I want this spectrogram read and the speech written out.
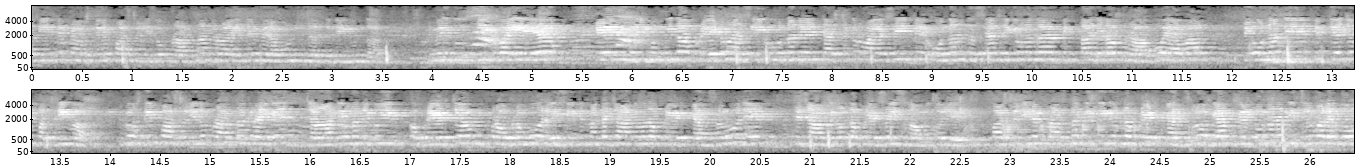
ਹੁੰਦਾ ਸੀ ਤੇ ਮੈਂ ਉਸ ਪਾਸਟਰ ਜੀ ਤੋਂ ਪ੍ਰਾਰਥਨਾ ਕਰਵਾਈ ਤੇ ਮੇਰਾ ਹੁਣ ਦਰਦ ਨਹੀਂ ਹੁੰਦਾ। ਤੇ ਮੇਰੀ ਦੂਸਰੀ ਗਵਾਹੀ ਇਹ ਆ ਕਿ ਮੇਰੀ ਮੰਮੀ ਦਾ ਆਪਰੇਟ ਹੋਣਾ ਸੀ, ਉਹਨਾਂ ਨੇ ਟੈਸਟ ਕਰਵਾਇਆ ਸੀ ਤੇ ਉਹਨਾਂ ਨੂੰ ਦੱਸਿਆ ਸੀ ਕਿ ਉਹਨਾਂ ਦਾ ਪਿੱਤਾ ਜਿਹੜਾ ਖਰਾਬ ਹੋਇਆ ਵਾ ਤੇ ਉਹਨਾਂ ਦੇ ਪਿੱਤੇ 'ਚ ਪੱਥਰੀ ਵਾ। ਮੈਂ ਉਸ ਪਾਸਟਰ ਜੀ ਤੋਂ ਪ੍ਰਾਰਥਨਾ ਕਰਾਈ ਕਿ ਜਾਂ ਤੇ ਉਹਨਾਂ ਦੇ ਕੋਈ ਆਪਰੇਟ 'ਚ ਪ੍ਰੋਬਲਮ ਹੋ ਰਹੀ ਸੀ ਤੇ ਮੈਂ ਕਿਹਾ ਜਾਂ ਤੇ ਉਹਦਾ ਆਪਰੇਟ ਕੈਂਸਲ ਹੋ ਜੇ ਤੇ ਜਾਂ ਫਿਰ ਉਹਦਾ ਆਪਰੇਟ ਸਹੀ ਸਲਾਮਤ ਹੋ ਜੇ। ਪਾਸਟਰ ਜੀ ਨੇ ਪ੍ਰਾਰਥਨਾ ਕੀਤੀ ਕਿ ਉਹਦਾ ਆਪਰੇਟ ਕੈਂਸਲ ਹੋ ਗਿਆ, ਫਿਰ ਤੋਂ ਉਹਨਾਂ ਨੇ ਟੀਚਰ ਵਾਲੇ ਤੋਂ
